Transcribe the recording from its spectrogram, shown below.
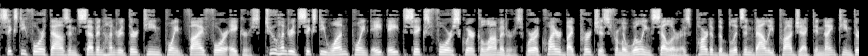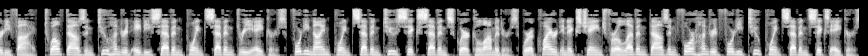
64,713.54 acres (261.8864 square kilometers) were acquired by purchase from a willing seller as part of the Blitzen Valley Project in 1935, 12,287.73 acres (49.7267 square kilometers) were acquired in exchange for 11,442.76 acres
